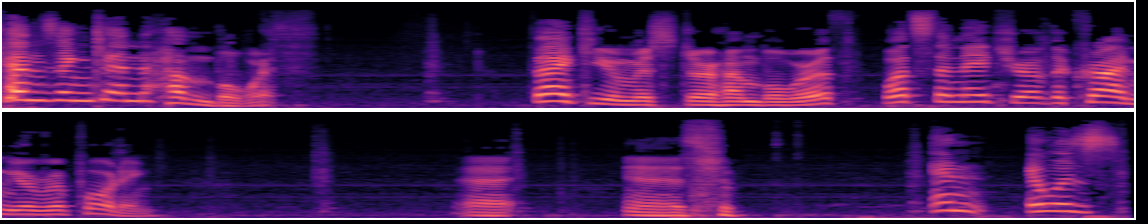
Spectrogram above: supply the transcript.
Kensington Humbleworth. Thank you, Mr. Humbleworth. What's the nature of the crime you're reporting? Uh, yes. and it was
